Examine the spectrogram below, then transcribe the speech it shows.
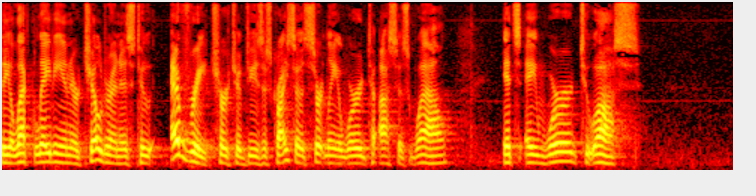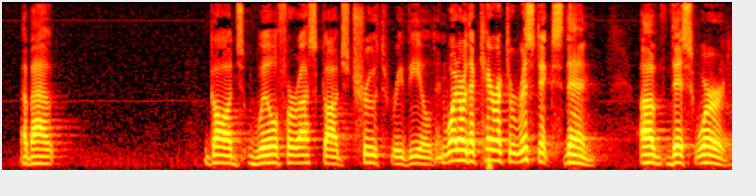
the elect lady and her children is to every church of Jesus Christ. So, it's certainly a word to us as well. It's a word to us about God's will for us, God's truth revealed. And what are the characteristics then of this word?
